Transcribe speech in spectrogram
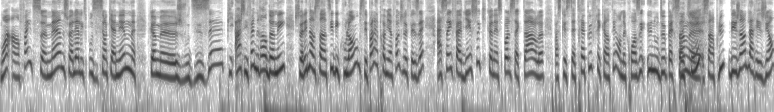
Moi, en fin de semaine, je suis allée à l'exposition canine, comme euh, je vous disais. Puis, ah, j'ai fait une randonnée. Je suis allée dans le sentier des Coulombes. C'est pas la première fois que je le faisais à Saint-Fabien. Ceux qui connaissent pas le secteur, là, parce que c'était très peu fréquenté, on a croisé une ou deux personnes euh, sans plus. Des gens de la région.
